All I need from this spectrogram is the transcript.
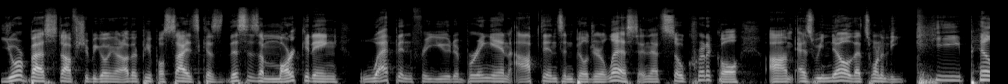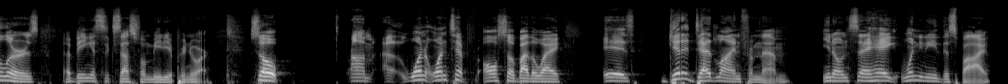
Your best stuff should be going on other people's sites because this is a marketing weapon for you to bring in opt ins and build your list. And that's so critical. Um, as we know, that's one of the key pillars of being a successful mediapreneur. So, um, uh, one, one tip also, by the way, is get a deadline from them, you know, and say, hey, when do you need this by?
